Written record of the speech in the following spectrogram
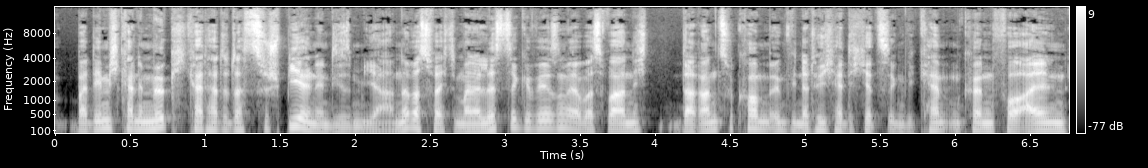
bei dem ich keine Möglichkeit hatte, das zu spielen in diesem Jahr, ne? was vielleicht in meiner Liste gewesen wäre, aber es war nicht daran zu kommen. Irgendwie, natürlich hätte ich jetzt irgendwie campen können, vor allen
